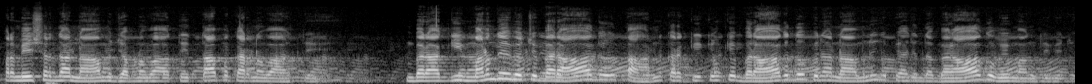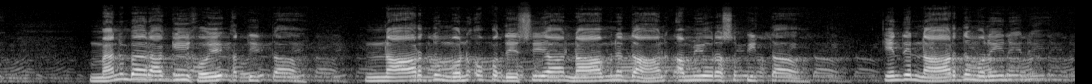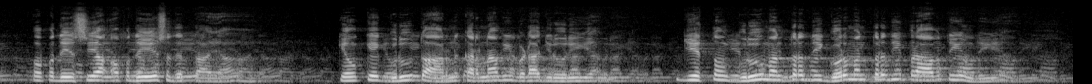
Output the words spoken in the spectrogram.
ਪਰਮੇਸ਼ਰ ਦਾ ਨਾਮ ਜਪਣ ਵਾਸਤੇ, ਤਪ ਕਰਨ ਵਾਸਤੇ। ਬੈਰਾਗੀ ਮਨ ਦੇ ਵਿੱਚ ਬੈਰਾਗ ਧਾਰਨ ਕਰਕੇ, ਕਿਉਂਕਿ ਬੈਰਾਗ ਤੋਂ ਬਿਨਾ ਨਾਮ ਨਹੀਂ ਜਪਿਆ ਜਾਂਦਾ, ਬੈਰਾਗ ਹੋਵੇ ਮਨ ਦੇ ਵਿੱਚ। ਮਨ ਬੈਰਾਗੀ ਹੋਏ ਅਤੀਤਾ, ਨਾਰਦ ਮੁਨ ਉਪਦੇਸਿਆ, ਨਾਮ ਨਿਧਾਨ ਅਮਿਓ ਰਸ ਪੀਤਾ। ਕਹਿੰਦੇ ਨਾਰਦ ਮੁਨੀ ਨੇ ਉਪਦੇਸਿਆ, ਉਪਦੇਸ਼ ਦਿੱਤਾ ਆ। ਕਿਉਂਕਿ ਗੁਰੂ ਧਾਰਨ ਕਰਨਾ ਵੀ ਬੜਾ ਜ਼ਰੂਰੀ ਆ। ਜਿਸ ਤੋਂ ਗੁਰੂ ਮੰਤਰ ਦੀ, ਗੁਰ ਮੰਤਰ ਦੀ ਪ੍ਰਾਪਤੀ ਹੁੰਦੀ ਹੈ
